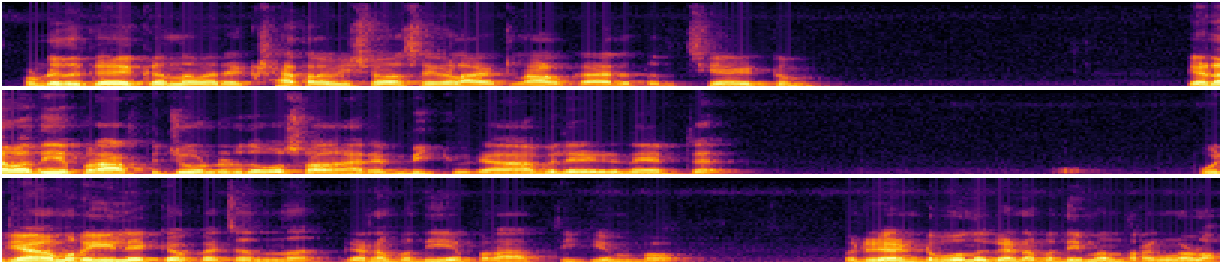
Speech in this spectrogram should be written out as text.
അതുകൊണ്ട് ഇത് കേൾക്കുന്നവരെ ക്ഷേത്രവിശ്വാസികളായിട്ടുള്ള ആൾക്കാർ തീർച്ചയായിട്ടും ഗണപതിയെ പ്രാർത്ഥിച്ചുകൊണ്ടൊരു ദിവസം ആരംഭിക്കൂ. രാവിലെ എഴുന്നേറ്റ് പൂജാമുറിയിലേക്കൊക്കെ ചെന്ന് ഗണപതിയെ പ്രാർത്ഥിക്കുമ്പോൾ ഒരു രണ്ട് മൂന്ന് ഗണപതി മന്ത്രങ്ങളോ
